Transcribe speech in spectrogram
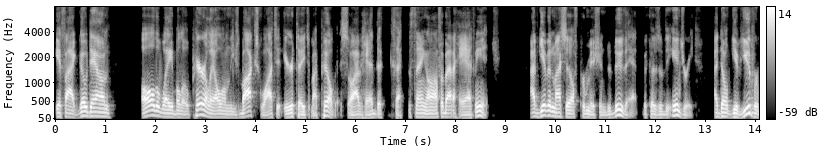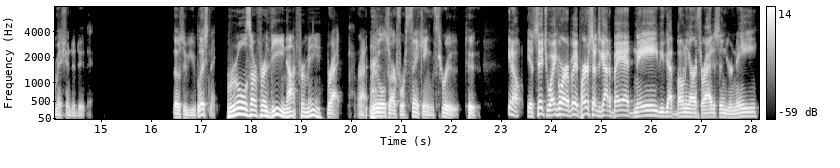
if I go down all the way below parallel on these box squats, it irritates my pelvis. So I've had to cut the thing off about a half inch. I've given myself permission to do that because of the injury. I don't give you permission to do that. Those of you listening. Rules are for thee, not for me. Right, right. Rules are for thinking through, too. You know, in a situation where a person's got a bad knee, you've got bony arthritis in your knee,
